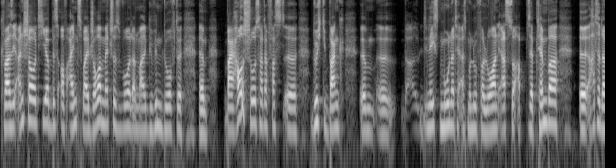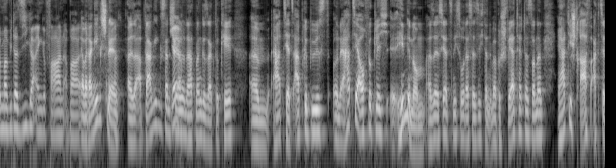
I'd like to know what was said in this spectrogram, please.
quasi anschaut, hier bis auf ein, zwei Jobber-Matches, wo er dann mal gewinnen durfte, ähm, bei Hausshows hat er fast äh, durch die Bank ähm, äh, die nächsten Monate erstmal nur verloren. Erst so ab September äh, hat er dann mal wieder Siege eingefahren, aber. Aber dann ging es schnell. Also ab da ging es dann schnell ja, ja. und da hat man gesagt, okay, ähm, er hat jetzt abgebüßt und er hat sie ja auch wirklich äh, hingenommen. Also es ist jetzt nicht so, dass er sich dann immer beschwert hätte, sondern er hat die Strafe akzeptiert,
